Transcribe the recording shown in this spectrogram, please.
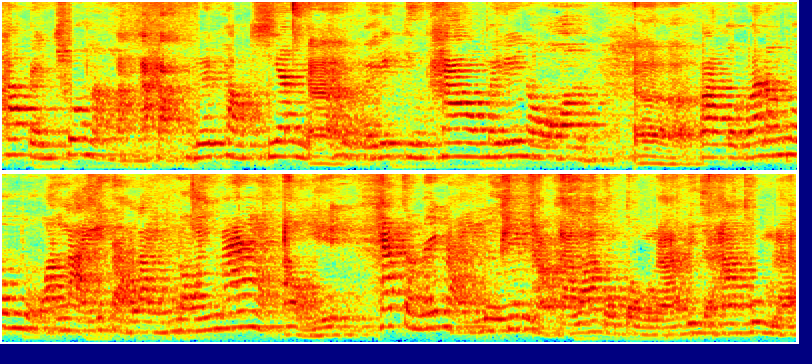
ถ้าเป็นช่วงหลังๆนะคะด้วยความเครียดหนูอ่า หนูไม่ได้กินข้าวไม่ได้นอน เออปรากฏว่าน้ำนมหนูอะไหลแต่ไหลน้อยมาก เอางี้แทบจะไม่ไหลเลยพี่ถามคาร่าตรงๆนะพี่จะห้าทุ่มแล้ว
